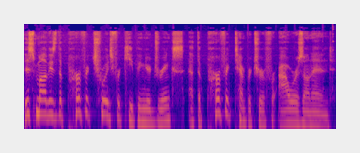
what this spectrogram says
this mug is the perfect choice for keeping your drinks at the perfect temperature for hours on end.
